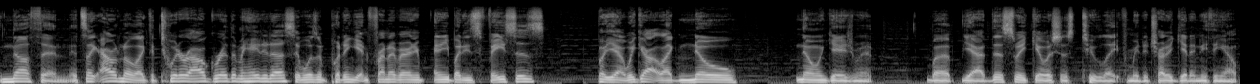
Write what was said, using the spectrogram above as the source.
Nothing. It's like I don't know, like the Twitter algorithm hated us. It wasn't putting it in front of any, anybody's faces. But yeah, we got like no no engagement. But yeah, this week it was just too late for me to try to get anything out.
